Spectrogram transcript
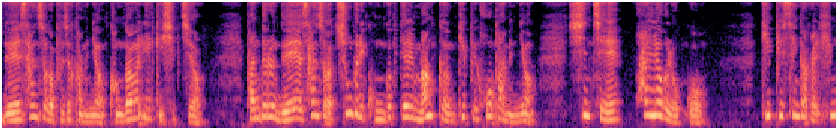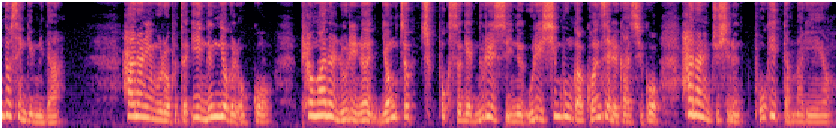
뇌에 산소가 부족하면요 건강을 잃기 쉽지요. 반대로 뇌에 산소가 충분히 공급될 만큼 깊이 호흡하면요 신체에 활력을 얻고 깊이 생각할 힘도 생깁니다. 하나님으로부터 이 능력을 얻고 평안을 누리는 영적 축복 속에 누릴 수 있는 우리 신분과 권세를 가지고 하나님 주시는 복이 있단 말이에요.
